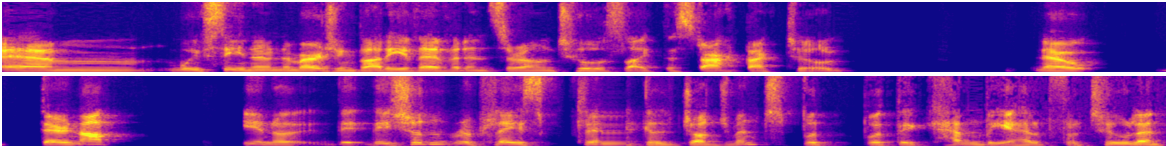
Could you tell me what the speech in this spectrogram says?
um, we've seen an emerging body of evidence around tools like the StartBack tool. Now, they're not you know they, they shouldn't replace clinical judgment but but they can be a helpful tool. And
